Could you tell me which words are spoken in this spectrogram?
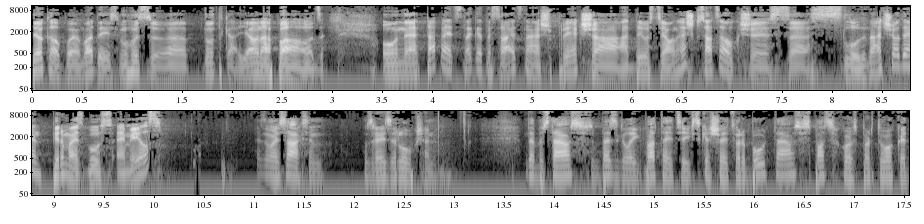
dievkalpojumu vadīs mūsu nu, jaunā paudze. Un tāpēc tagad es aicināšu priekšā divus jauniešus, kas atcaukušies sludināt šodien. Pirmais būs Emīls. Es domāju, sāksim uzreiz ar lūkšanu. Debes Tēvs, bezgalīgi pateicīgs, ka šeit var būt Tēvs. Es pasakos par to, ka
